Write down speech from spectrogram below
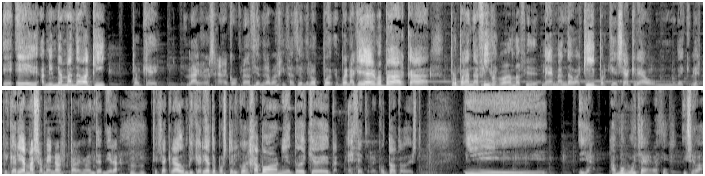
eh, eh, a mí me han mandado aquí porque la, o sea, la cooperación de la evangelización de los pueblos. Bueno, aquella Sí. época propaganda fide. Propaganda fide. Me han mandado aquí porque se ha creado un. Le, explicaría más o menos para que lo entendiera Ujú. que se ha creado un vicariato apostólico en Japón y entonces que. etcétera. Contó todo esto. Y. Y ya. Amo, muchas gracias. Y se va.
